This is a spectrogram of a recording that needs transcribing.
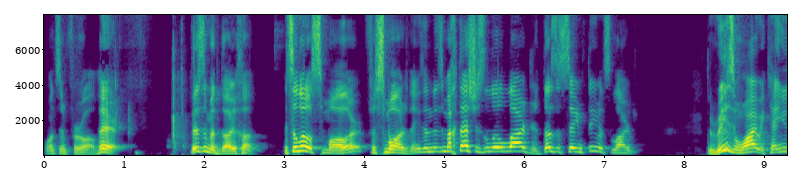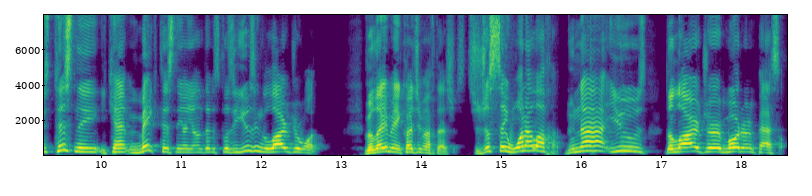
once and for all. Here. This is a medoicha. It's a little smaller for smaller things, and this machtesh is a little larger. It does the same thing, but it's larger. The reason why we can't use tisni, you can't make tisni on Yom is because you're using the larger one. So just say one halacha. Do not use the larger mortar and pestle.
